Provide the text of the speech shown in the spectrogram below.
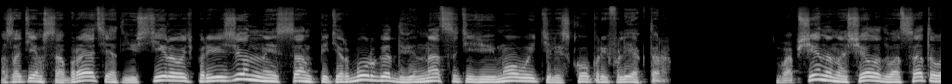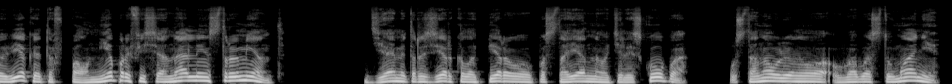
а затем собрать и отъюстировать привезенный из Санкт-Петербурга 12-дюймовый телескоп-рефлектор. Вообще, на начало XX века это вполне профессиональный инструмент. Диаметр зеркала первого постоянного телескопа, установленного в Абастумане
